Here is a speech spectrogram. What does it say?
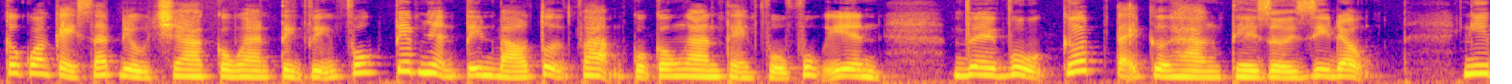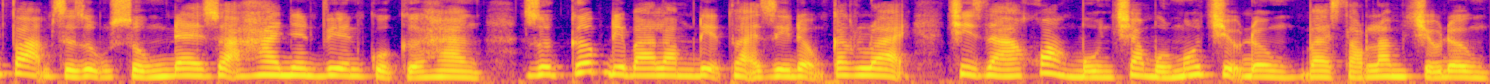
cơ quan cảnh sát điều tra công an tỉnh Vĩnh Phúc tiếp nhận tin báo tội phạm của công an thành phố Phúc Yên về vụ cướp tại cửa hàng Thế giới di động. Nghi phạm sử dụng súng đe dọa hai nhân viên của cửa hàng rồi cướp đi 35 điện thoại di động các loại trị giá khoảng 441 triệu đồng và 65 triệu đồng.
